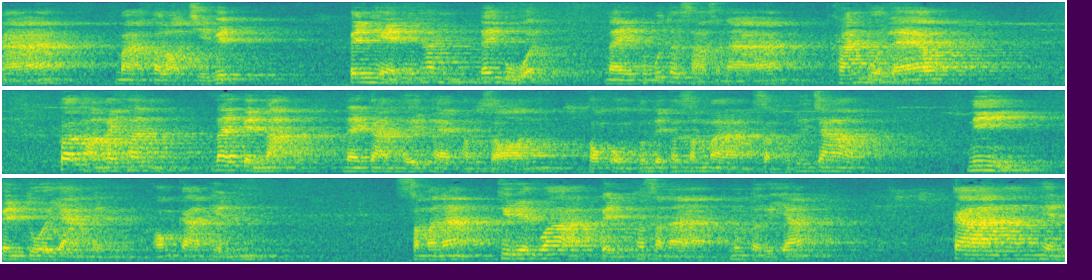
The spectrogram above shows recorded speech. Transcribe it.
หามาตลอดชีวิต เป็นเหตุให้ท่านได้บวชในพระพุทธศาสนาครั้งบวชแล้ว ก็ทำให้ท่านได้เป็นหลักในการเผยแผ่คำสอนขององค์สมเด็จพระสัมมาสัมพุทธเจ้า นี่เป็นตัวอย่างหนึ่ง ของการเห็นสมณะที่เรียกว่าเป็นทัศนานุตริยะ การเห็น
